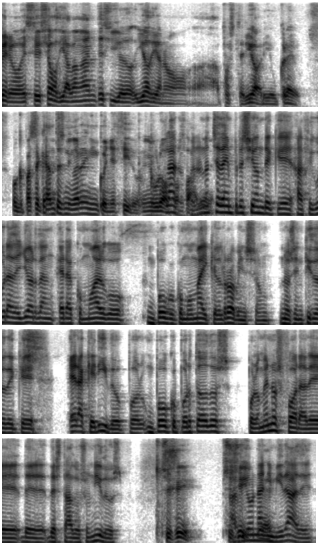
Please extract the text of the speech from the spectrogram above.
pero ese xa odiaban antes e odian a posteriori, eu creo. O que pasa é que antes non era nin coñecido en Europa. Claro, fala, pero non che dá impresión de que a figura de Jordan era como algo un pouco como Michael Robinson, no sentido de que era querido por un pouco por todos, polo menos fora de, de, de Estados Unidos. Sí, sí. sí Había sí, unanimidade.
